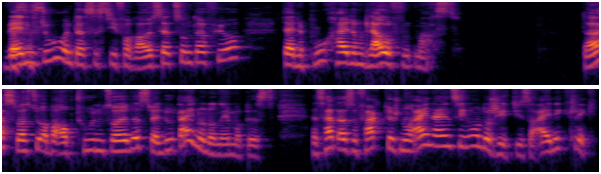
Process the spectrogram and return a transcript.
Wenn du, und das ist die Voraussetzung dafür, deine Buchhaltung laufend machst. Das, was du aber auch tun solltest, wenn du dein Unternehmer bist. Es hat also faktisch nur einen einzigen Unterschied, dieser eine Klick.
